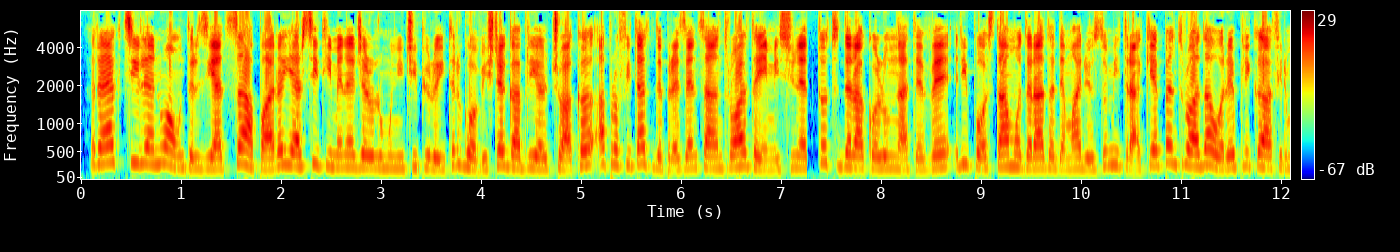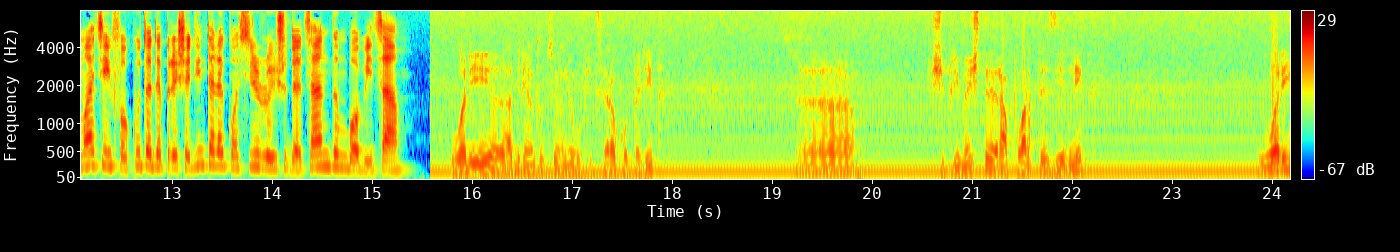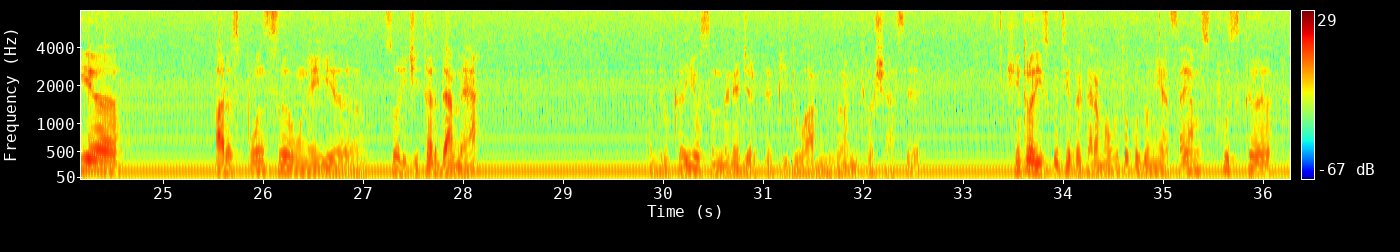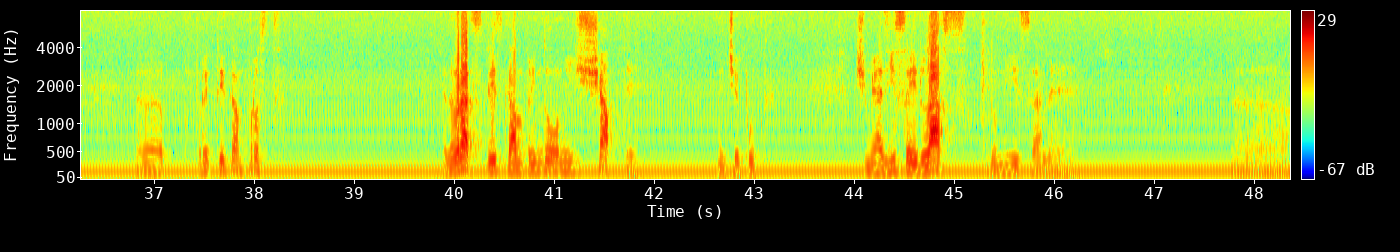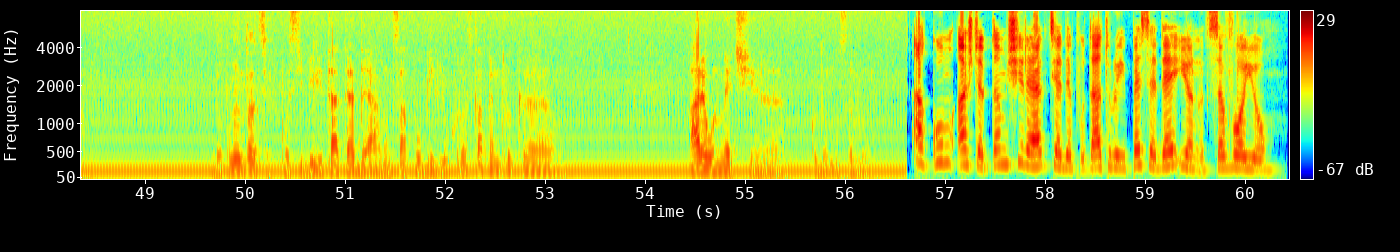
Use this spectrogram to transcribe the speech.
Reacțiile nu au întârziat să apară, iar city managerul municipiului Târgoviște, Gabriel Cioacă, a profitat de prezența într-o altă emisiune, tot de la Columna TV, riposta moderată de Marius Dumitrache, pentru a da o replică afirmației făcute de președintele Consiliului Județean Dâmbovița ori Adrian Tuțoianu e ofițer acoperit uh, și primește rapoarte zilnic, ori uh, a răspuns unei uh, solicitări de-a mea, pentru că eu sunt manager pe PIDU am zona micro 6, și într-o discuție pe care am avut-o cu domnia sa, i-am spus că uh, proiectul e cam prost. E adevărat, scris cam prin 2007 început. Și mi-a zis să-i las domniei sale uh, documentație. Posibilitatea de a anunța public lucrul ăsta pentru că are un meci uh, cu domnul Săvoiu. Acum așteptăm și reacția deputatului PSD Ionut Săvoiu.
